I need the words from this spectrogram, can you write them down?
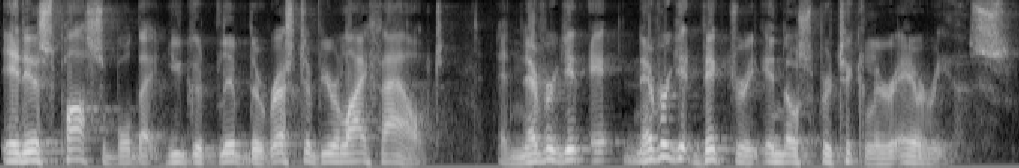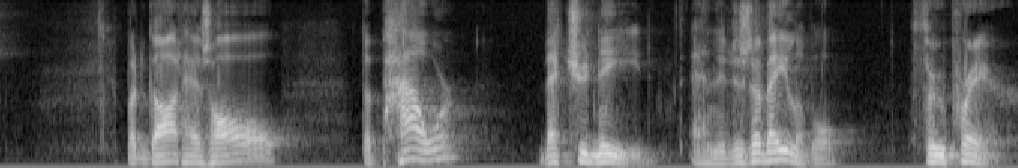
it is possible that you could live the rest of your life out and never get, never get victory in those particular areas. But God has all the power that you need, and it is available through prayer.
